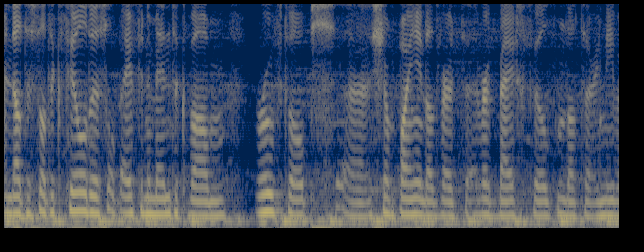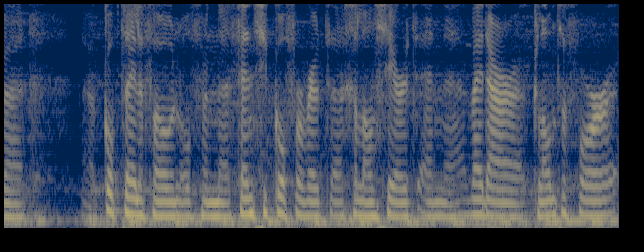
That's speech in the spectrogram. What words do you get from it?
En dat is dat ik veel dus op evenementen kwam. Rooftops, uh, champagne dat werd, werd bijgevuld omdat er een nieuwe koptelefoon of een fancy koffer werd gelanceerd. En wij daar klanten voor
